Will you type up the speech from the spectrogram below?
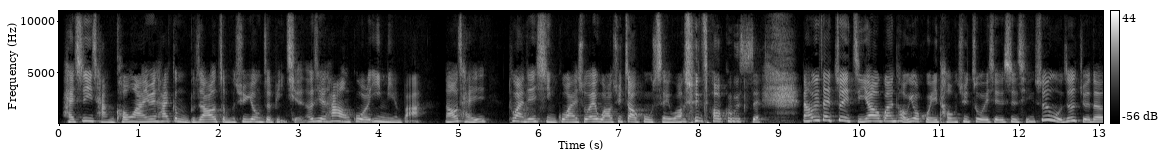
还是一场空啊，因为他根本不知道怎么去用这笔钱，而且他好像过了一年吧，然后才突然间醒过来，说：“哎，我要去照顾谁？我要去照顾谁？” 然后又在最紧要关头又回头去做一些事情，所以我就觉得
